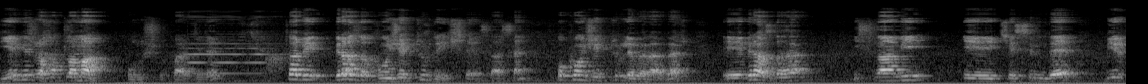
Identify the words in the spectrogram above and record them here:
diye bir rahatlama oluştu partide. Tabi biraz da konjektür değişti esasen. O konjektürle beraber e, biraz daha İslami e, kesimde bir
